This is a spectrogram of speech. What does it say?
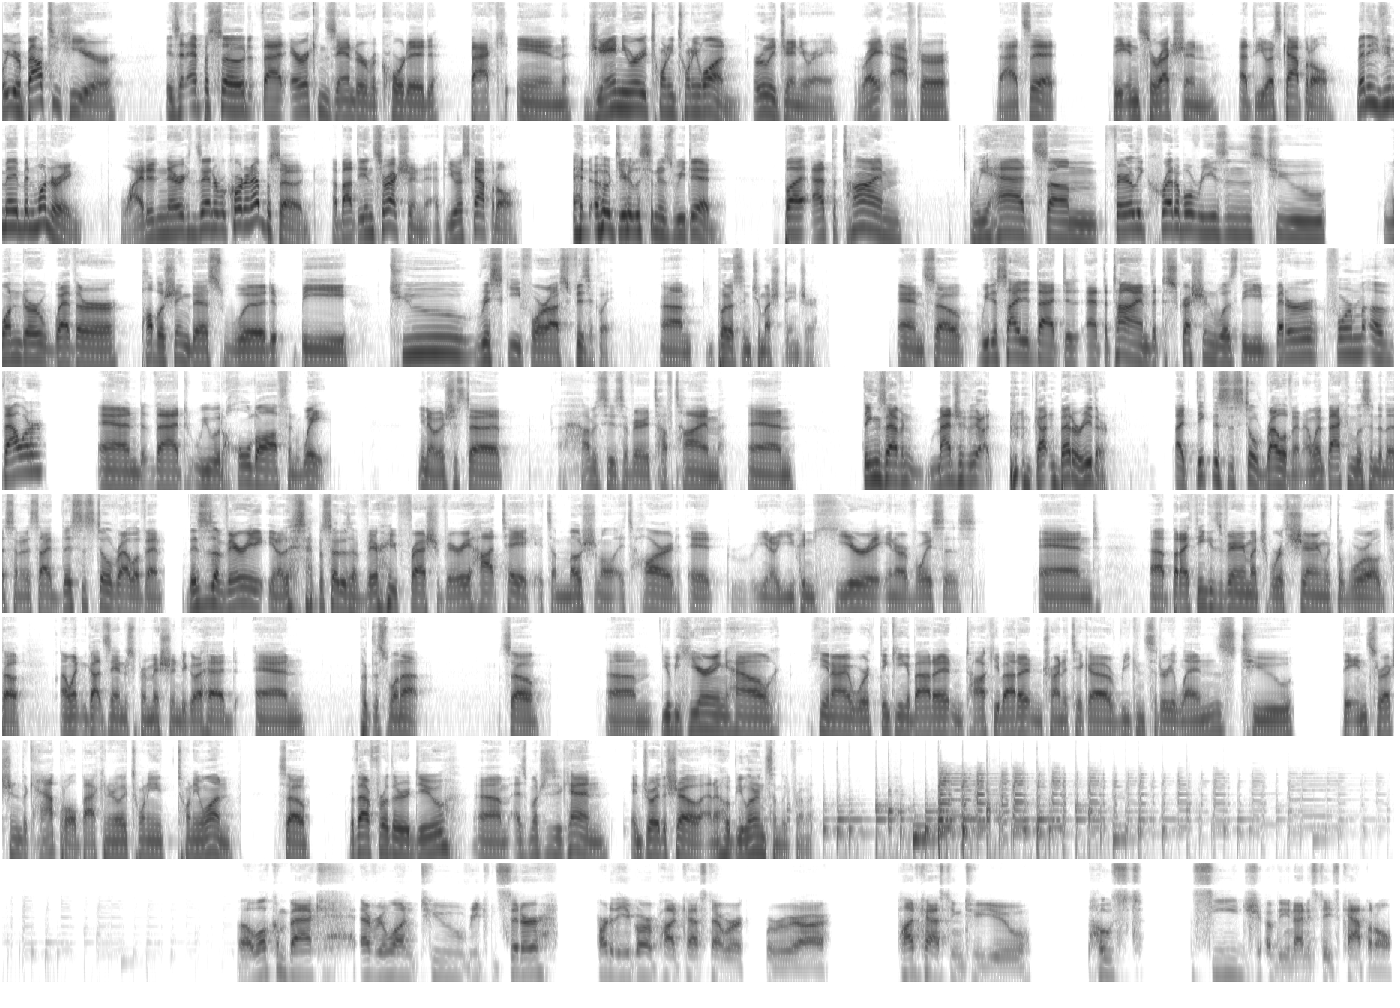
What you're about to hear is an episode that Eric and Xander recorded back in January 2021, early January, right after that's it, the insurrection at the US Capitol. Many of you may have been wondering, why didn't Eric and Xander record an episode about the insurrection at the US Capitol? And oh, dear listeners, we did. But at the time, we had some fairly credible reasons to wonder whether publishing this would be too risky for us physically, um, put us in too much danger. And so we decided that at the time that discretion was the better form of valor and that we would hold off and wait. You know, it's just a obviously it's a very tough time and things haven't magically got, gotten better either. I think this is still relevant. I went back and listened to this and I decided this is still relevant. This is a very, you know, this episode is a very fresh, very hot take. It's emotional, it's hard. It, you know, you can hear it in our voices. And, uh, but I think it's very much worth sharing with the world. So I went and got Xander's permission to go ahead and put this one up. So um, you'll be hearing how he and I were thinking about it and talking about it and trying to take a reconsidering lens to the insurrection of the Capitol back in early 2021. So, without further ado, um, as much as you can, enjoy the show, and I hope you learned something from it. Uh, welcome back, everyone, to Reconsider, part of the Agora Podcast Network, where we are podcasting to you post siege of the United States Capitol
